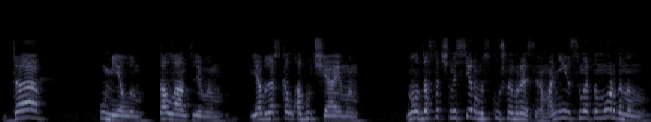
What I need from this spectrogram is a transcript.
да, умелым, талантливым, я бы даже сказал обучаемым, но достаточно серым и скучным рестлером. Они с Мэттом Морганом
